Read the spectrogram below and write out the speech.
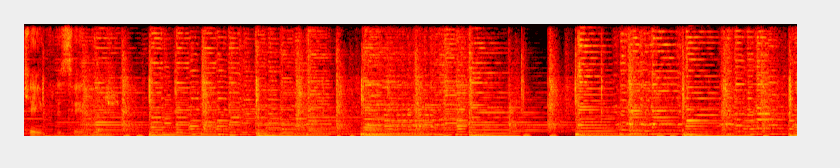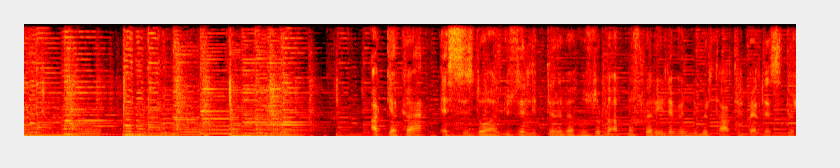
Keyifli seyirler. Akyaka eşsiz doğal güzellikleri ve huzurlu atmosferiyle ünlü bir tatil beldesidir.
